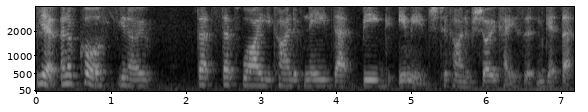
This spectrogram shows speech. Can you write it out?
Yeah, and of course, you know, that's that's why you kind of need that big image to kind of showcase it and get that,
